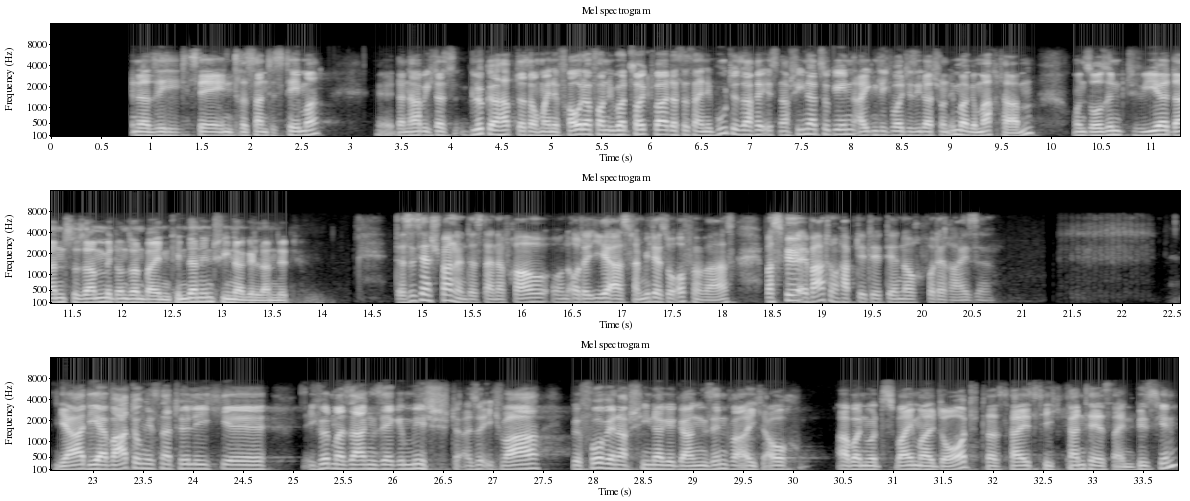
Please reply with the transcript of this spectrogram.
Sicht sehr interessantes Thema. Äh, dann habe ich das Glück gehabt, dass auch meine Frau davon überzeugt war, dass es eine gute Sache ist, nach China zu gehen. Eigentlich wollte sie das schon immer gemacht haben. Und so sind wir dann zusammen mit unseren beiden Kindern in China gelandet. Das ist ja spannend, dass deine Frau und, oder ihr als Familie so offen warst. Was für Erwartungen habt ihr denn noch vor der Reise? Ja, die Erwartung ist natürlich, äh, ich würde mal sagen, sehr gemischt. Also ich war, bevor wir nach China gegangen sind, war ich auch aber nur zweimal dort. Das heißt, ich kannte es ein bisschen,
